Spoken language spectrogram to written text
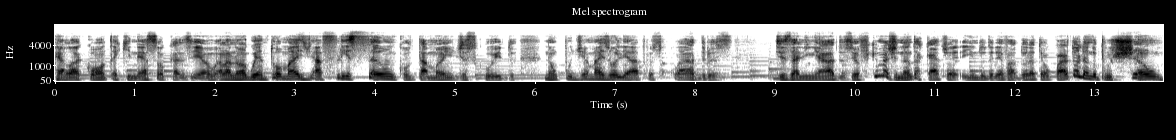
Ela conta que nessa ocasião ela não aguentou mais de aflição com o tamanho descuido, não podia mais olhar para os quadros desalinhados. Eu fico imaginando a Kátia indo do elevador até o quarto, olhando para o chão,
